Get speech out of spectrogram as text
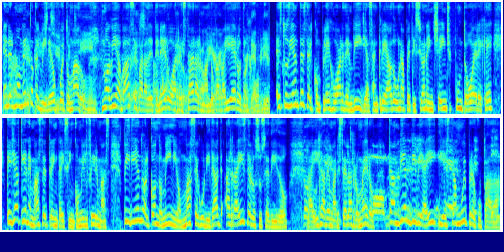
En el momento que el video fue tomado, no había base para detener o arrestar a Armando Caballero, dijo. Estudiantes del complejo Arden Villas han creado una petición en change.org que ya tiene más de 35 mil firmas, pidiendo al condominio más seguridad a raíz de lo sucedido. La hija de Marcela Romero también vive ahí y está muy preocupada.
